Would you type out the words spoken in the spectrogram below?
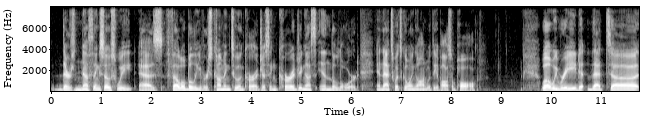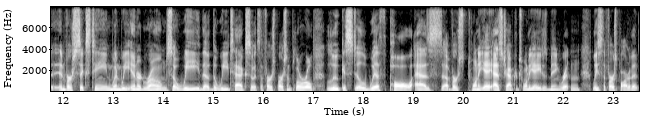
there's nothing so sweet as fellow believers coming to encourage us, encouraging us in the Lord. And that's what's going on with the Apostle Paul. Well, we read that uh, in verse 16, when we entered Rome, so we, the, the we text, so it's the first person plural. Luke is still with Paul as uh, verse 28, as chapter 28 is being written, at least the first part of it. it.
